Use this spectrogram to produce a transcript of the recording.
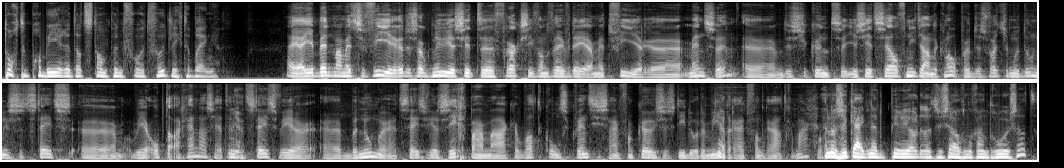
toch te proberen dat standpunt voor het voetlicht te brengen? Nou ja, je bent maar met z'n vieren. Dus ook nu zit de fractie van de VVD er met vier uh, mensen. Uh, dus je, kunt, je zit zelf niet aan de knoppen. Dus wat je moet doen is het steeds uh, weer op de agenda zetten. Ja. Het steeds weer benoemen. Het steeds weer zichtbaar maken wat consequenties zijn van keuzes die door de meerderheid ja. van de Raad gemaakt worden. En als u kijkt naar de periode dat u zelf nog aan het roer zat.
